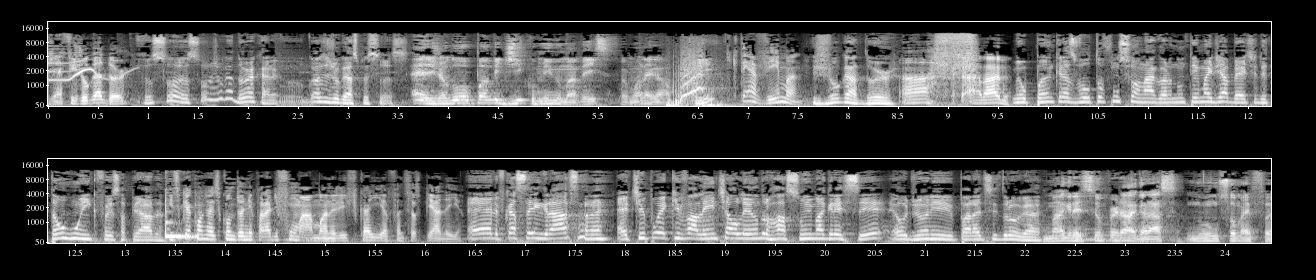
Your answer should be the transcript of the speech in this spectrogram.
Jeff jogador. Eu sou, eu sou jogador, cara. Eu gosto de jogar as pessoas. É, ele jogou PUBG comigo uma vez, foi mó legal. E O que, que tem a ver, mano? jogador. Ah, Caralho. Meu pâncreas voltou funcionar, agora não tem mais diabetes, de tão ruim que foi essa piada. isso que acontece quando o Johnny parar de fumar, mano. Ele fica aí, fazendo essas piadas aí. É, ele fica sem graça, né? É tipo o equivalente ao Leandro Hassum emagrecer, é o Johnny parar de se drogar. Emagreceu, perdeu a graça. Não sou mais fã.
